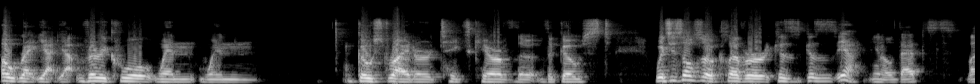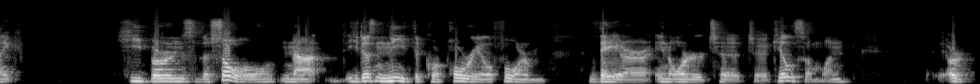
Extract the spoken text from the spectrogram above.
Oh right, yeah, yeah, very cool when when Ghost Rider takes care of the the ghost, which is also clever because because yeah, you know that's like he burns the soul, not he doesn't need the corporeal form there in order to to kill someone or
